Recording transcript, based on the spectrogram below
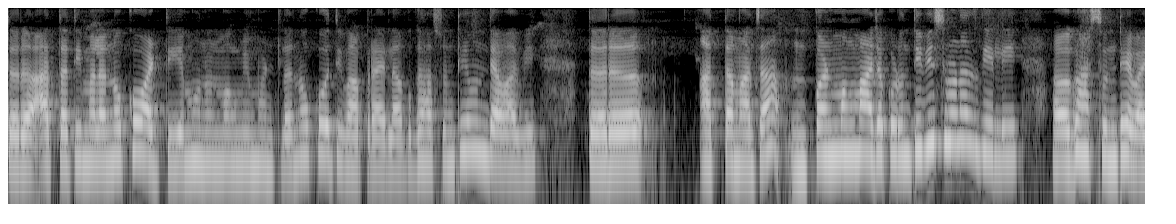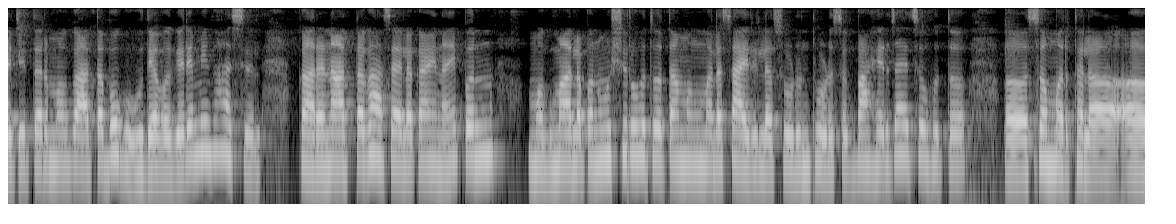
तर आता ती मला नको वाटते म्हणून मग मी म्हटलं नको ती वापरायला घासून ठेवून द्यावावी. तर आत्ता माझा. पण मग माझ्याकडून ती विसरूनच गेली. घासून ठेवायची. तर मग आता बघू. उद्या वगैरे मी घासेल. कारण आत्ता घासायला काय नाही. पण मग मला पण उशीर होत होता. मग मला सायरीला सोडून थोडंसं बाहेर जायचं होतं. समर्थला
